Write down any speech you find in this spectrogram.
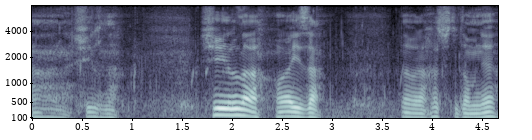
Ale silna. Silna łajza. Dobra, chodź tu do mnie.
